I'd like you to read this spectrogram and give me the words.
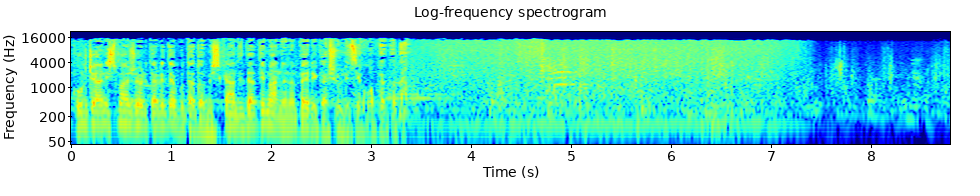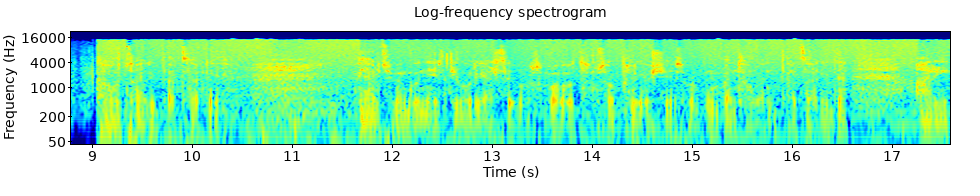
გურჯაანის მაჟორიტარი დეპუტატობის კანდიდატი მანენა პერიკაშვილიც იმყოფებოდა. აუცარი ტაძარი. მე არ ვიცი, მეგონი 1-2 არსებობს მხოლოდ სოფლიოში ეს ორგუმბანთოვანი ტაძარი და არის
